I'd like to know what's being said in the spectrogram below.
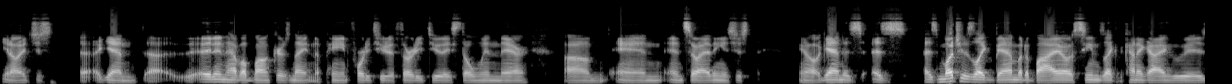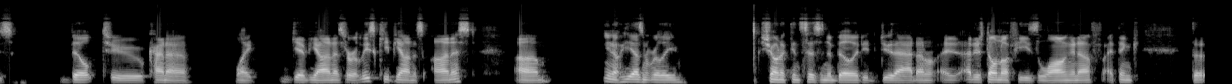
you know, it just again, uh, they didn't have a bunkers night in the paint, 42 to 32. They still win there. Um, and and so I think it's just you know again as as as much as like Bam Adebayo seems like the kind of guy who is built to kind of like give Giannis or at least keep Giannis honest. Um, you know, he hasn't really shown a consistent ability to do that. I don't. I, I just don't know if he's long enough. I think the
